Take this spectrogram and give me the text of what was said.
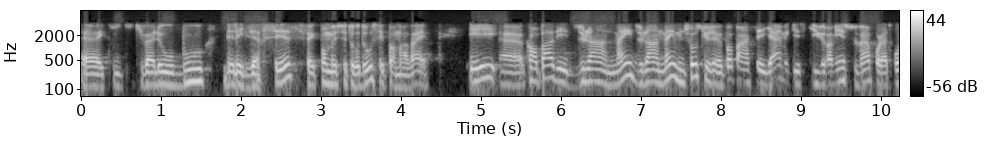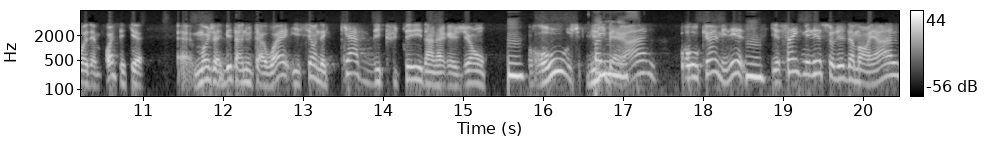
euh, qui, qui va aller au bout de l'exercice. Fait que pour M. Trudeau, c'est pas mauvais. Et qu'on parle des, du lendemain, du lendemain, une chose que j'avais pas pensé hier, mais qui, qui revient souvent pour la troisième fois, c'est que euh, moi, j'habite en Outaouais. Ici, on a quatre députés dans la région hmm. rouge, libérale. Aucun ministre. Hmm. Il y a cinq ministres sur l'île de Montréal.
